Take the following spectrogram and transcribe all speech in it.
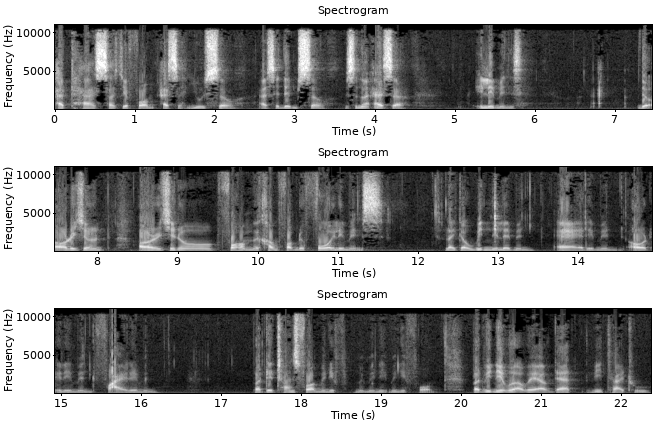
attach such a form as yourself as a themselves. It's not as a elements. The original original form come from the four elements, like a wind element, air element, earth element, fire element. But they transform many many many form. But we never aware of that. We try to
